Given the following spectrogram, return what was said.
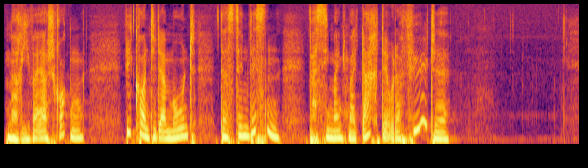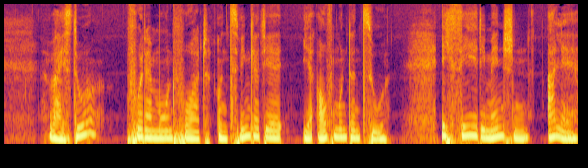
Marie war erschrocken. Wie konnte der Mond das denn wissen, was sie manchmal dachte oder fühlte? Weißt du, fuhr der Mond fort und zwinkerte ihr aufmunternd zu, ich sehe die Menschen alle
